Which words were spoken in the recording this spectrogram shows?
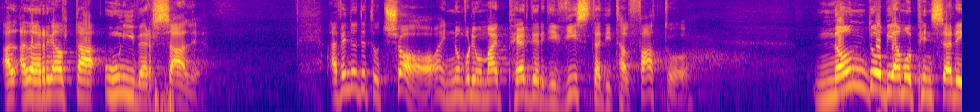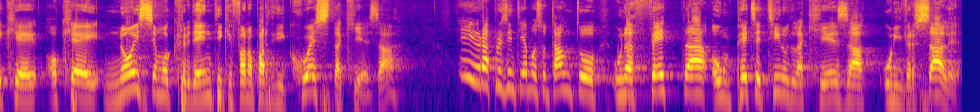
alla realtà universale. Avendo detto ciò, e non vogliamo mai perdere di vista di tal fatto, non dobbiamo pensare che, ok, noi siamo credenti che fanno parte di questa Chiesa e rappresentiamo soltanto una fetta o un pezzettino della Chiesa universale.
